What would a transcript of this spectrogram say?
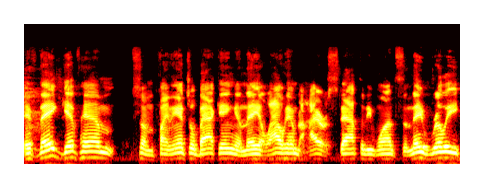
if they give him some financial backing and they allow him to hire a staff that he wants, and they really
